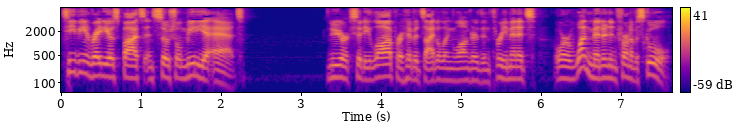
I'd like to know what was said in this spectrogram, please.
TV and radio spots, and social media ads. New York City law prohibits idling longer than three minutes or one minute in front of a school.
